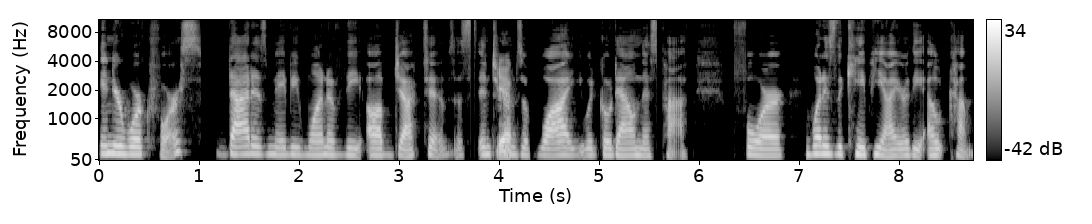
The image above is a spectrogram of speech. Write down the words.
in your workforce. That is maybe one of the objectives in terms of why you would go down this path for what is the KPI or the outcome.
